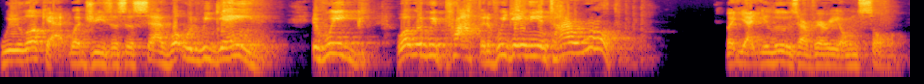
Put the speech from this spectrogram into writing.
we look at what Jesus has said. What would we gain if we, what would we profit if we gain the entire world? but yet you lose our very own soul.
